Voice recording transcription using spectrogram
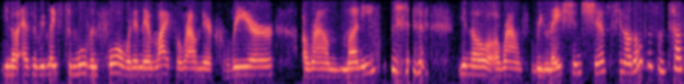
You know, as it relates to moving forward in their life around their career, around money, you know, around relationships. You know, those are some tough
